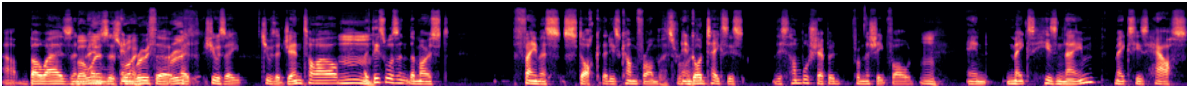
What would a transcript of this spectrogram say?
uh, Boaz and, Boaz, and, and right. Ruth, a, Ruth. Mm. a- she was a she was a Gentile. Like this wasn't the most famous stock that he's come from. That's right. And God takes this this humble shepherd from the sheepfold Mm. and makes his name, makes his house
